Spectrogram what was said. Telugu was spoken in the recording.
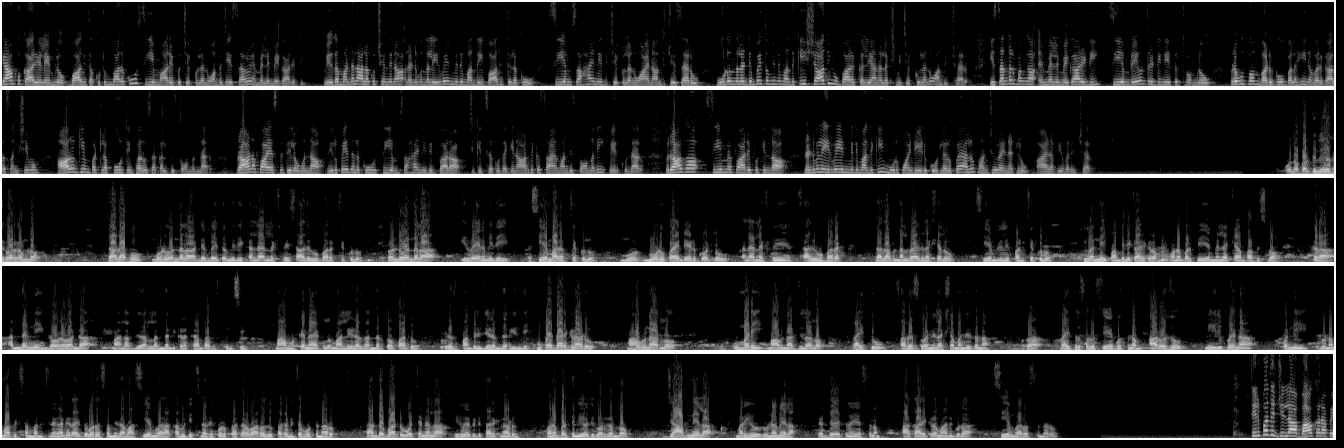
క్యాంపు కార్యాలయంలో బాధిత కుటుంబాలకు సీఎంఆర్ఎఫ్ చెక్కులను అందజేశారు ఎమ్మెల్యే మెగారెడ్డి వివిధ మండలాలకు చెందిన రెండు వందల ఇరవై ఎనిమిది మంది బాధితులకు సీఎం సహాయ నిధి చెక్కులను ఆయన అందజేశారు. మూడు వందల డెబ్బై తొమ్మిది మందికి షాది ముబారక్ కళ్యాణ లక్ష్మి చెక్కులను అందించారు. ఈ సందర్భంగా ఎమ్మెల్యే మెగారెడ్డి సీఎం రేవంత్ రెడ్డి నేతృత్వంలో ప్రభుత్వం బడుగు బలహీన వర్గాల సంక్షేమం ఆరోగ్యం పట్ల పూర్తి భరోసా కల్పిస్తోందన్నారు. ప్రాణపాయ స్థితిలో ఉన్న నిరుపేదలకు సీఎం సహాయ నిధి ద్వారా చికిత్సకు తగిన ఆర్థిక సాయం అందిస్తోందని పేర్కొన్నారు. రాగా సీఎంఎఫ్ఆర్ఎఫ్ కింద రెండు వేల ఇరవై ఎనిమిది మందికి మూడు పాయింట్ ఏడు కోట్ల రూపాయలు మంజూరైనట్లు ఆయన వివరించారు. ఉన్నపర్తి నియోజకవర్గంలో దాదాపు మూడు వందల డెబ్బై తొమ్మిది కళ్యాణ లక్ష్మి షాది ముబారక్ చెక్కులు రెండు వందల ఇరవై ఎనిమిది సిఎంఆర్ఎఫ్ చెక్కులు మూ- మూడు పాయింట్ ఏడు కోట్లు కళ్యాణ లక్ష్మి సాది ముబారక్ దాదాపు నలభై ఐదు లక్షలు సీఎం రిలీఫ్ ఫండ్ చెక్కులు. ఇవన్నీ పంపిణీ కార్యక్రమం వనపర్తి ఎమ్మెల్యే క్యాంప్ ఆఫీస్లో ఇక్కడ అందరినీ గౌరవంగా మా లబ్ధిదారులందరినీ ఇక్కడ క్యాంప్ ఆఫీస్ పిలిచి మా ముఖ్య నాయకులు మా లీడర్లు అందరితో పాటు ఈరోజు పంపిణీ చేయడం జరిగింది. ముప్పై తారీఖు నాడు మహబూబ్నగర్లో ఉమ్మడి మహబూబ్నగర్ జిల్లాలో రైతు సదస్సు అని లక్ష మందితో ఒక రైతుల సదస్సు చేయబోతున్నాం. ఆ రోజు మిగిలిపోయిన కొన్ని రుణమాఫీకి సంబంధించిన కానీ రైతు భరోసా మీద మా సీఎం గారు ఆ కమిటీ ఇచ్చిన రిపోర్ట్ ప్రకారం ఆ రోజు ప్రకటించబోతున్నారు. దాంతోపాటు వచ్చే నెల ఇరవై ఒకటి తారీఖు నాడు వనపర్తి నియోజకవర్గంలో జాబ్ మేళ మరియు రుణమేళ పెద్ద ఎత్తున చేస్తున్నాం. ఆ కార్యక్రమానికి కూడా సీఎం గారు వస్తున్నారు. తిరుపతి జిల్లా బాకరాపేట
